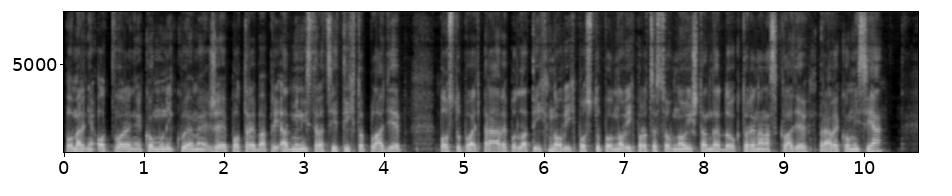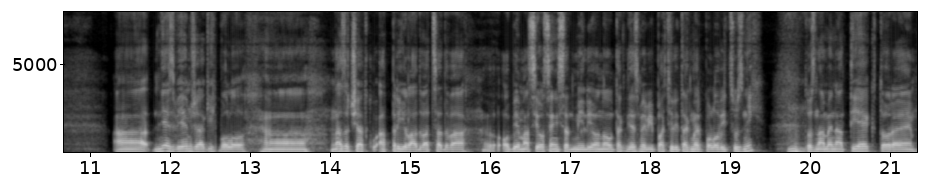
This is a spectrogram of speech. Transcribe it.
pomerne otvorene komunikujeme, že je potreba pri administrácii týchto platieb postupovať práve podľa tých nových postupov, nových procesov, nových štandardov, ktoré na nás klade práve komisia. A dnes viem, že ak ich bolo na začiatku apríla 22 objem asi 80 miliónov, tak dnes sme vyplatili takmer polovicu z nich. Mm. To znamená, tie ktoré,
